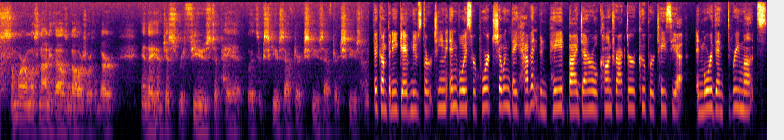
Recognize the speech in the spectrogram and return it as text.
somewhere almost $90,000 worth of dirt and they have just refused to pay it with excuse after excuse after excuse. The company gave News 13 invoice reports showing they haven't been paid by general contractor Cooper Tasia in more than three months.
